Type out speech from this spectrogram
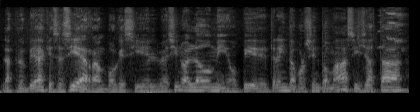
las propiedades que se cierran, porque si el vecino al lado mío pide 30% más y ya está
